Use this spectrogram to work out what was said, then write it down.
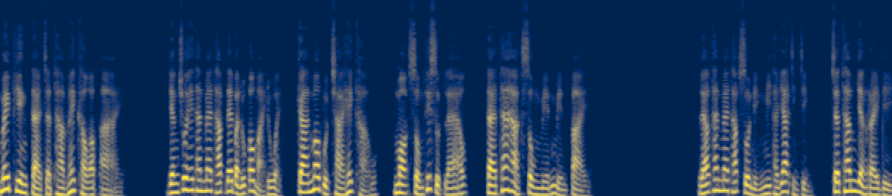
ไม่เพียงแต่จะทำให้เขาอับอาย ยังช่วยให้ท่านแม่ทัพได้บรรลุเป้าหมายด้วย การมอบบุตรชายให้เขาเหมาะสมที่สุดแล้ว แต่ถ้าหากทรงเหมียนเหมียนไป แล้วท่านแม่ทัพส่วนหนิงมีทายาทจริง ๆ จะทำอย่างไรดี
